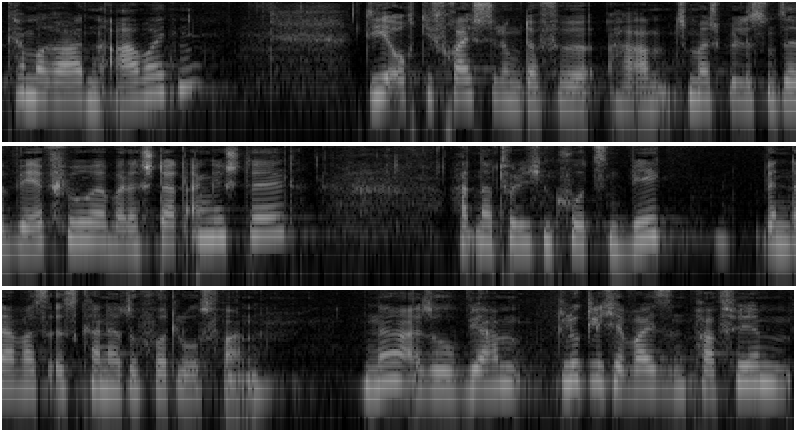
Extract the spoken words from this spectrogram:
Kameraden arbeiten, die auch die Freistellung dafür haben. Zum Beispiel ist unser Wehrführer bei der Stadt angestellt, hat natürlich einen kurzen Weg. Wenn da was ist, kann er sofort losfahren. Ne? Also wir haben glücklicherweise ein paar Firmen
